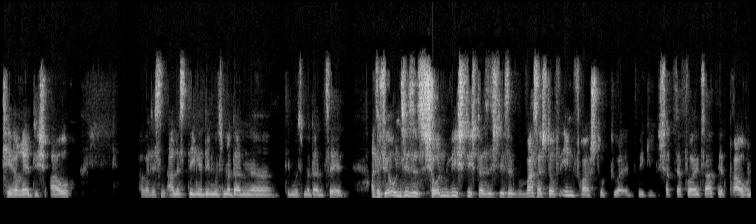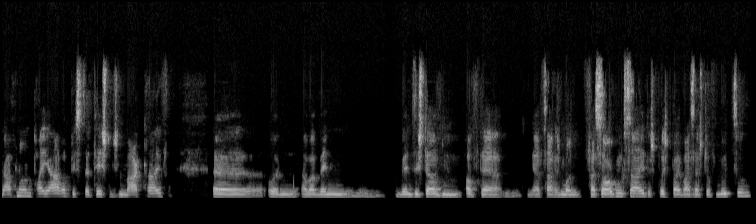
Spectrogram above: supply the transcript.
theoretisch auch. Aber das sind alles Dinge, die muss man dann, äh, die muss man dann sehen. Also für uns ist es schon wichtig, dass sich diese Wasserstoffinfrastruktur entwickelt. Ich hatte es ja vorhin gesagt, wir brauchen auch noch ein paar Jahre bis zur technischen Marktreife. Äh, und, aber wenn, wenn sich da auf, der, ja, sag ich mal, Versorgungsseite, sprich bei Wasserstoffnutzung,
